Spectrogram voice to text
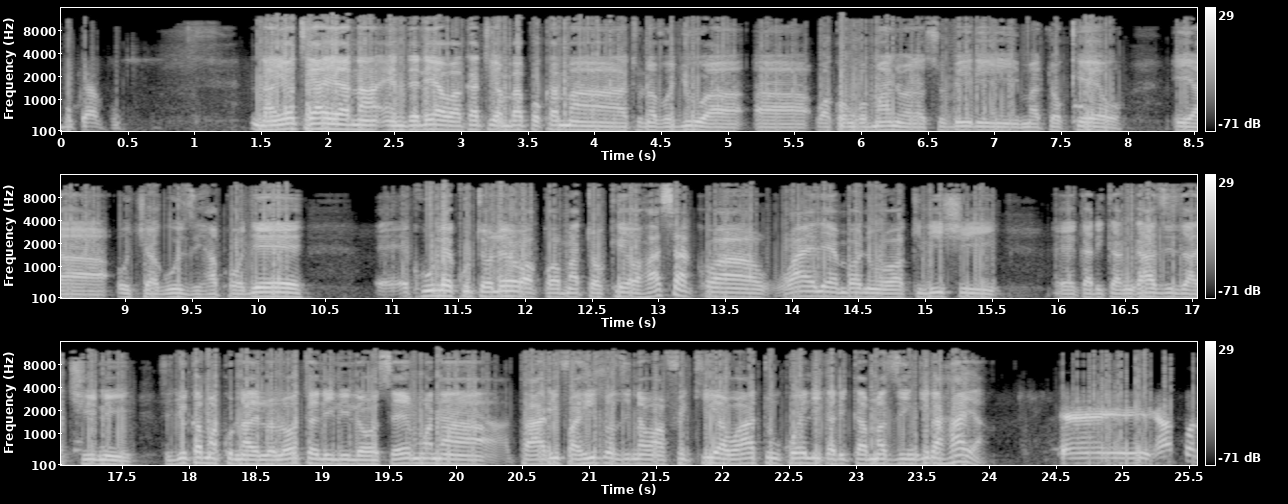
Bukavu. na yote haya yanaendelea wakati ambapo kama tunavyojua, uh, wakongomani wanasubiri matokeo ya uchaguzi hapo. Je, eh, kule kutolewa kwa matokeo hasa kwa wale ambao ni wawakilishi eh, katika ngazi za chini, sijui kama kuna lolote lililosemwa na taarifa hizo zinawafikia watu kweli katika mazingira haya? Eh, hapa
